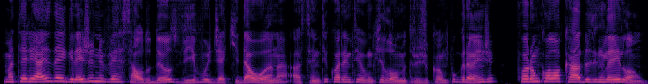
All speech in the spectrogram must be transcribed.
Materiais da Igreja Universal do Deus Vivo de Aquidauana, a 141 quilômetros de Campo Grande, foram colocados em leilão.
